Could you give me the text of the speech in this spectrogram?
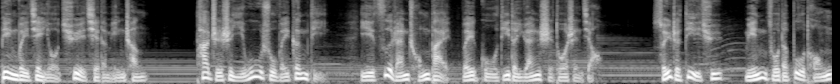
并未见有确切的名称，它只是以巫术为根底，以自然崇拜为古笛的原始多神教。随着地区民族的不同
